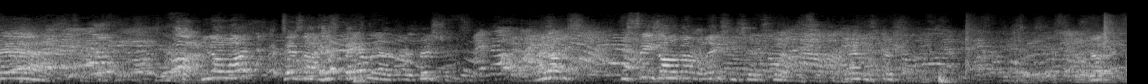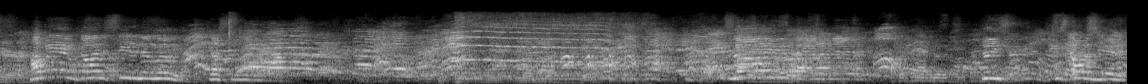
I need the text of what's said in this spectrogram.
Yeah. You know what? His, uh, his family are, are Christians. I know he, he sings all about relationships, but family's Christian. Go Just- back here. how many have gone to see the new movie? Justin No, you haven't. Bad movie. Please, it.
